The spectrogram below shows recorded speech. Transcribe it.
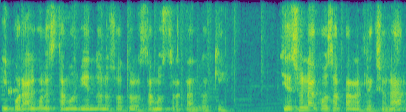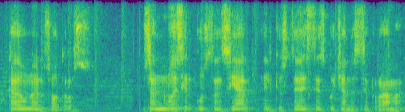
Y por algo lo estamos viendo nosotros, lo estamos tratando aquí. Y es una cosa para reflexionar cada uno de nosotros. O sea, no es circunstancial el que usted esté escuchando este programa.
